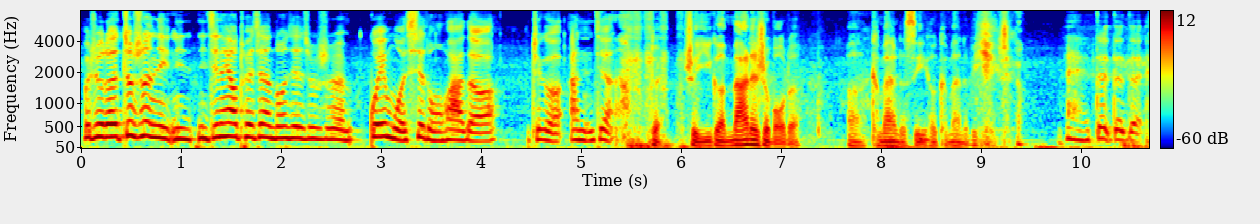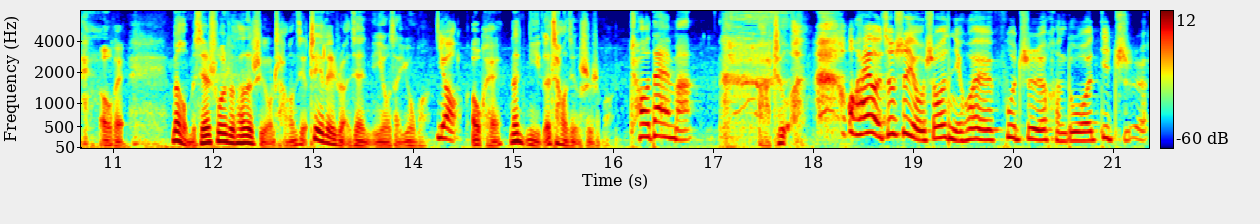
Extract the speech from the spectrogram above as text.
我觉得就是你你你今天要推荐的东西，就是规模系统化的这个按键。对，是一个 manageable 的，呃，Command C 和 Command V 这样。哎，对对对。OK。那我们先说一说它的使用场景。这类软件你有在用吗？有。OK，那你的场景是什么？抄代码。啊，这。哦，还有就是有时候你会复制很多地址。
